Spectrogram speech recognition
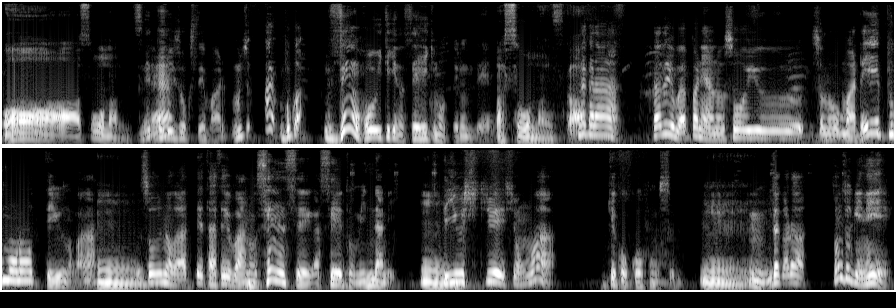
ああ、そうなんですネトリね。属性もある。もちろんあ僕は全方位的な性癖持ってるんで。あ、そうなんですか。だから、例えばやっぱりあの、そういう、その、まあ、レイプものっていうのかな？うん。そういうのがあって、例えばあの、先生が生徒みんなにうん。っていうシチュエーションは結構興奮する。うん。うん。だから、その時に、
